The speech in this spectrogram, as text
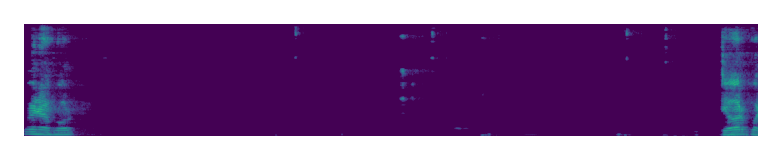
নেওয়ার পর দেওয়ার পর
